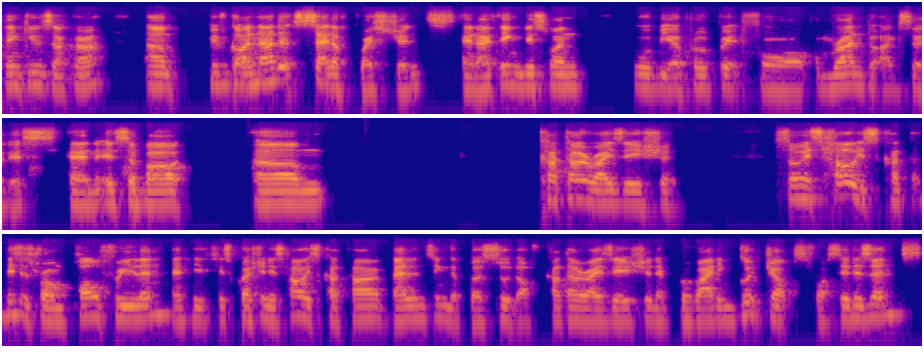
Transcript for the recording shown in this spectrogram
Thank you, Zarqa. Um, we've got another set of questions, and I think this one will be appropriate for Omran to answer this. And it's about um, Qatarization so it's how is Qatar, this is from Paul Freeland, and his, his question is how is Qatar balancing the pursuit of Qatarization and providing good jobs for citizens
